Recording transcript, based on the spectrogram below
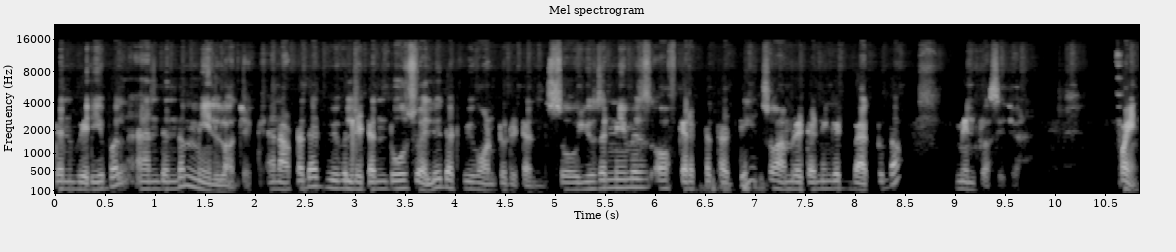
then variable and then the main logic. And after that we will return those value that we want to return. So username is of character 30 so i'm returning it back to the main procedure. Fine.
